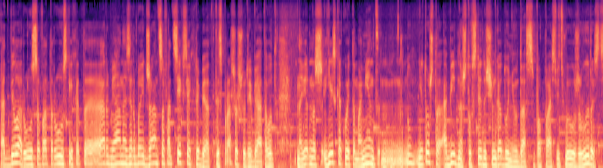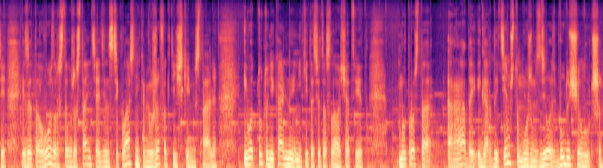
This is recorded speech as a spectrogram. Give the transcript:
от белорусов, от русских, от э, армян, азербайджанцев, от всех-всех ребят. Ты спрашиваешь у ребят, а вот, наверное, есть какой-то момент, ну, не то что обидно, что в следующем году не удастся попасть, ведь вы уже вырасте из этого возраста, уже станете одиннадцатиклассниками, уже фактически ими стали. И вот тут уникальный Никита Святославович ваш ответ. Мы просто рады и горды тем, что можем сделать будущее лучше.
